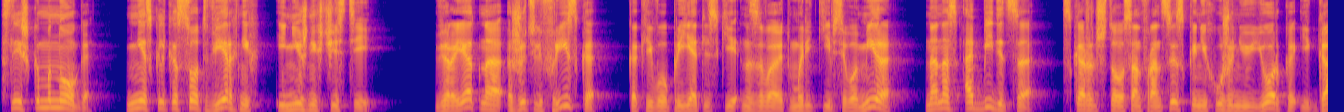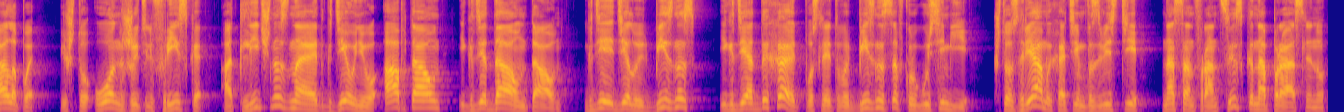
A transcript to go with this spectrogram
слишком много, несколько сот верхних и нижних частей. Вероятно, житель Фриска, как его приятельски называют моряки всего мира, на нас обидится, скажет, что Сан-Франциско не хуже Нью-Йорка и Галлопа, и что он, житель Фриска, отлично знает, где у него аптаун и где даунтаун, где делают бизнес и где отдыхают после этого бизнеса в кругу семьи что зря мы хотим возвести на Сан-Франциско напраслину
